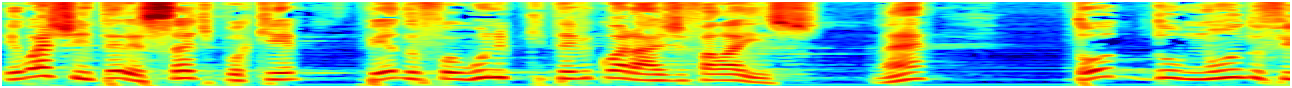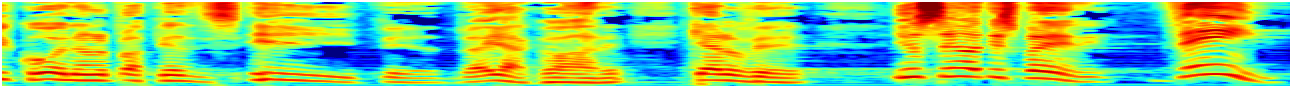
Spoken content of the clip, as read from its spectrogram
Eu acho interessante porque Pedro foi o único que teve coragem de falar isso, né? Todo mundo ficou olhando para Pedro e disse, ih, Pedro, aí agora, quero ver. E o Senhor disse para ele, vem,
